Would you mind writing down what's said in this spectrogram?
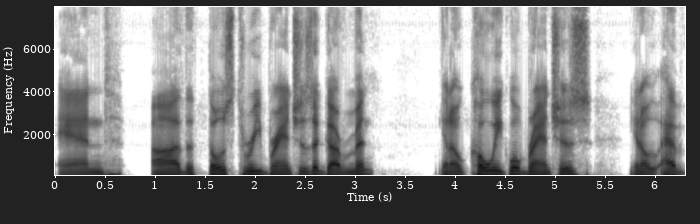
And uh, the, those three branches of government, you know, co equal branches, you know, have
